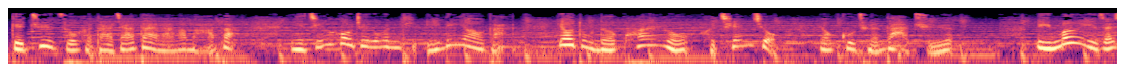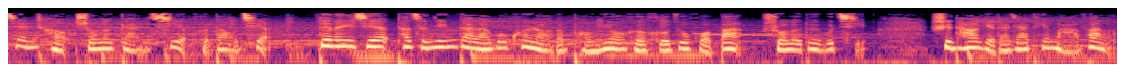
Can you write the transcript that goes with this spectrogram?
给剧组和大家带来了麻烦，你今后这个问题一定要改，要懂得宽容和迁就，要顾全大局。”李梦也在现场说了感谢和道歉，对那些他曾经带来过困扰的朋友和合作伙伴说了对不起，是他给大家添麻烦了，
